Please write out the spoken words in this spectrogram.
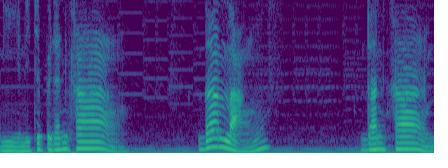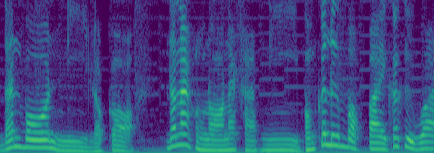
นี่อันนี้จะเป็นด้านข้าง ด้านหลัง ด้านข้าง ด้านบนนี่แล้วก็ด้านล่างของน้องนะครับ นี่ผมก็ลืมบอกไปก็คือว่า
